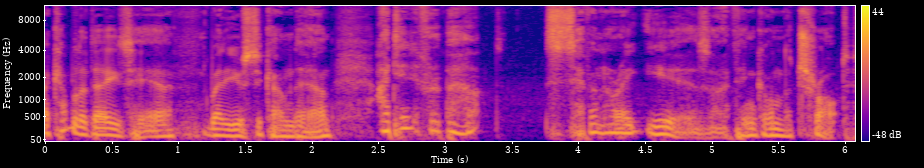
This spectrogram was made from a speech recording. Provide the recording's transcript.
a couple of days here where they used to come down. I did it for about seven or eight years, I think, on the trot.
